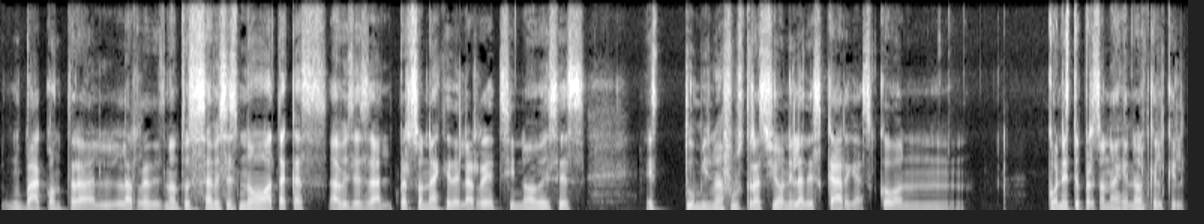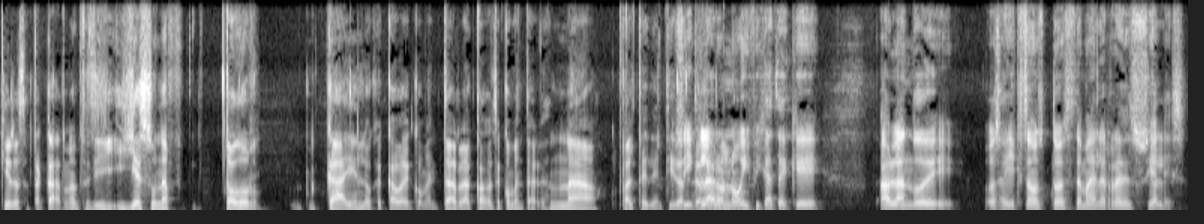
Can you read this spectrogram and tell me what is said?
va contra las redes, ¿no? Entonces a veces no atacas a veces al personaje de la red, sino a veces es tu misma frustración y la descargas con, con este personaje, ¿no? El que, el que le quieras atacar, ¿no? Y es una, todo cae en lo que acaba de comentar, acabas de comentar, es una falta de identidad. Sí, claro, uno, ¿no? Y fíjate que hablando de, o sea, ya que estamos todo este tema de las redes sociales,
